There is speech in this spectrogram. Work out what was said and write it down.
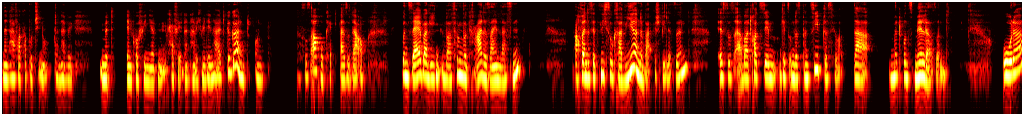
einen Hafer-Cappuccino. Dann habe ich mit entkoffinierten Kaffee, dann habe ich mir den halt gegönnt. Und das ist auch okay. Also da auch uns selber gegenüber fünf gerade sein lassen. Auch wenn das jetzt nicht so gravierende Beispiele sind, ist es aber trotzdem, geht es um das Prinzip, dass wir da mit uns milder sind. Oder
